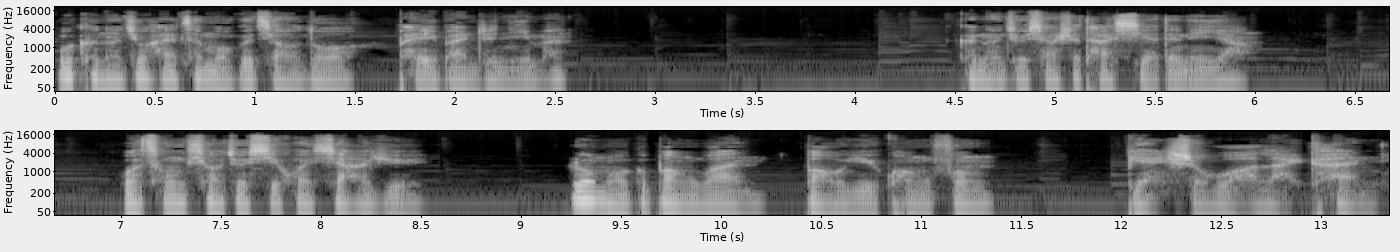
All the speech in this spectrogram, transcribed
我可能就还在某个角落陪伴着你们。可能就像是他写的那样：我从小就喜欢下雨，若某个傍晚暴雨狂风，便是我来看你。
